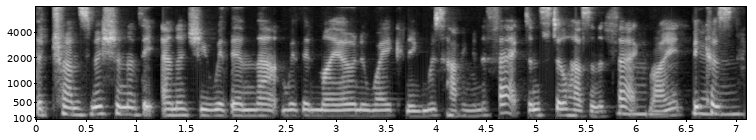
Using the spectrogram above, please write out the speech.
the transmission of the energy within that, within my own awakening, was having an effect and still has an effect, yeah. right? Because yeah.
